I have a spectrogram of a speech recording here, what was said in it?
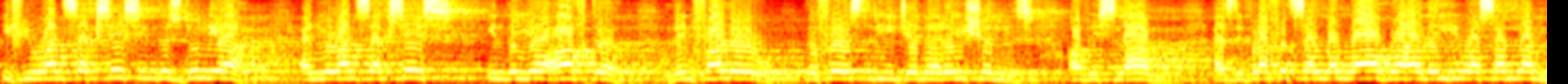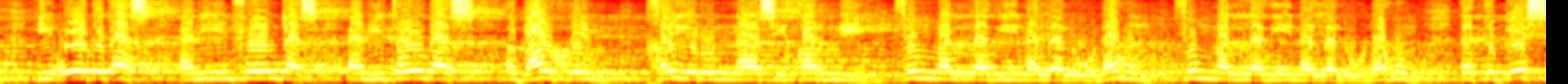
if you want success in this dunya and you want success in the year after, then follow the first three generations of Islam. As the Prophet sallallahu alaihi wasallam, he ordered us and he informed us and he told us about them. خير الناس قرني ثم الذين يلونهم ثم الذين يلونهم that the best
